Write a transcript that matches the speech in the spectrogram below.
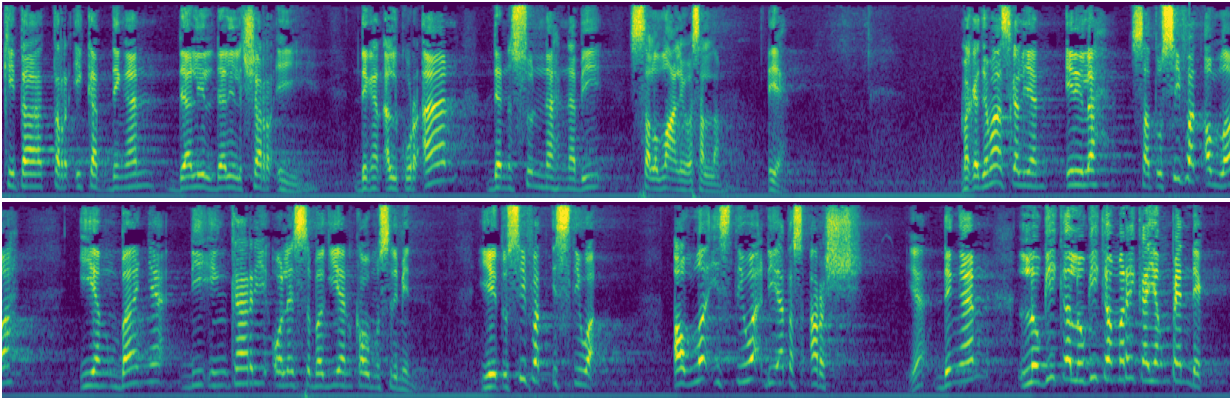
kita terikat dengan dalil-dalil syar'i dengan Al-Quran dan Sunnah Nabi Sallallahu Alaihi Wasallam. Iya. Maka jemaah sekalian, inilah satu sifat Allah yang banyak diingkari oleh sebagian kaum muslimin, yaitu sifat istiwa. Allah istiwa di atas arsh, ya, dengan logika-logika mereka yang pendek.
